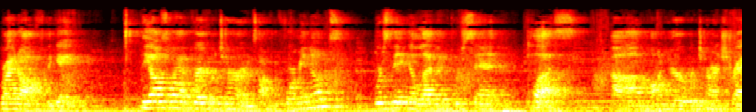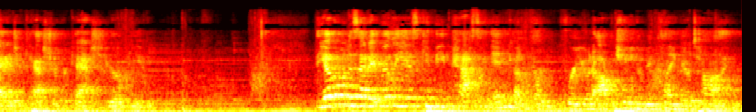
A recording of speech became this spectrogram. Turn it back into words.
right off the gate. They also have great returns on performing notes. We're seeing 11% plus um, on your return strategy, cash over cash year over year. The other one is that it really is can be passive income for, for you, an opportunity to reclaim your time.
